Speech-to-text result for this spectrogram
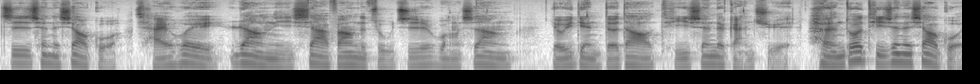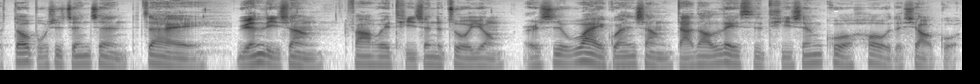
支撑的效果，才会让你下方的组织往上有一点得到提升的感觉。很多提升的效果都不是真正在原理上发挥提升的作用，而是外观上达到类似提升过后的效果。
